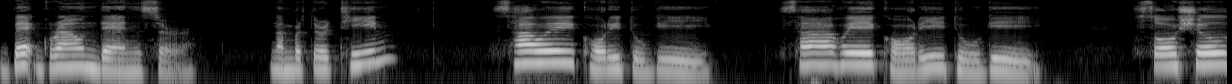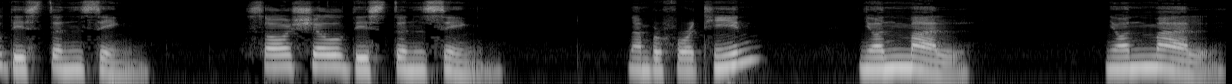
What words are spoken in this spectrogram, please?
Background dancer. Number 13. 사회 거리두기. 사회 거리두기. Social distancing. Social distancing. Number 14. 연말. 연말.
